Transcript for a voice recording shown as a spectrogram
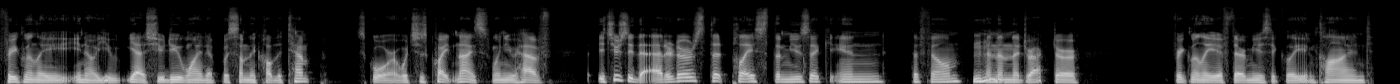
frequently, you know, you yes, you do wind up with something called the temp score, which is quite nice when you have it's usually the editors that place the music in the film Mhm. and then the director frequently if they're musically inclined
